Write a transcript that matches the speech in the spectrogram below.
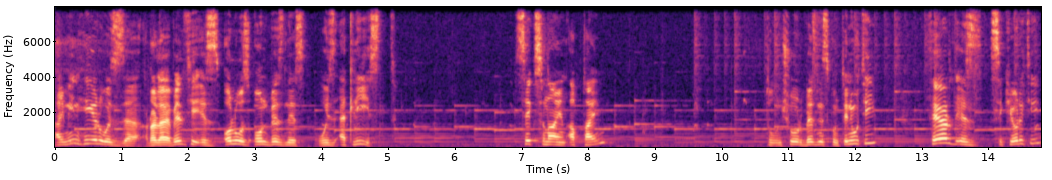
I mean here with uh, reliability is always on business with at least 6-9 uptime to ensure business continuity. Third is security.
